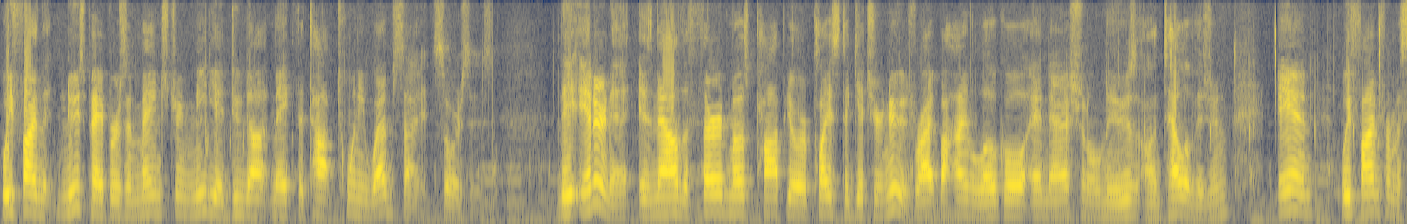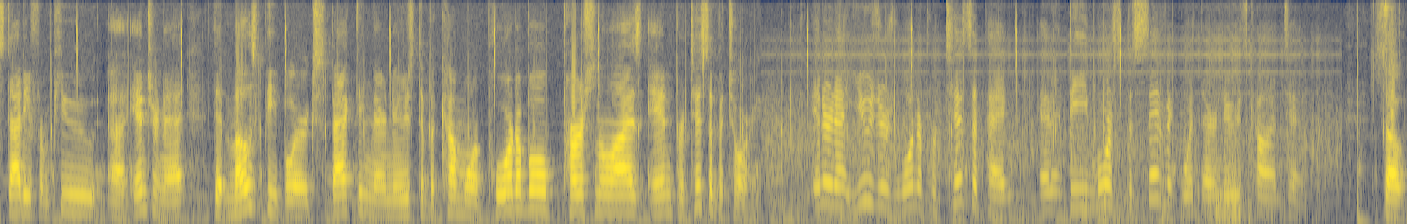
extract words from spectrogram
we find that newspapers and mainstream media do not make the top 20 website sources. The internet is now the third most popular place to get your news, right behind local and national news on television. And we find from a study from Pew uh, Internet that most people are expecting their news to become more portable, personalized, and participatory internet users want to participate and be more specific with their news content. So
